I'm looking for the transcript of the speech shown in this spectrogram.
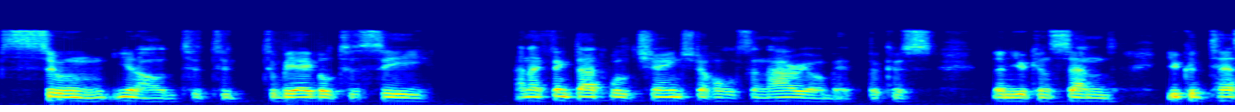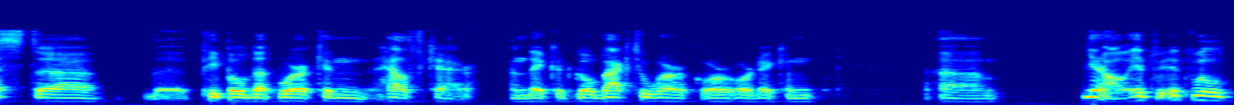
soon. You know, to to to be able to see, and I think that will change the whole scenario a bit because then you can send, you could test uh, the people that work in healthcare, and they could go back to work, or or they can, um, you know, it it will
